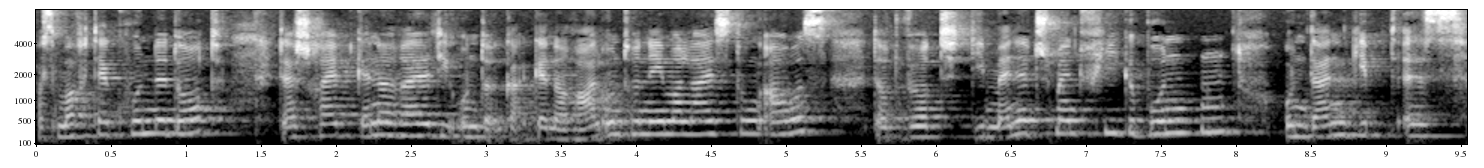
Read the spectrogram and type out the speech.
Was macht der Kunde dort? Der schreibt generell die Unter Generalunternehmerleistung aus. Dort wird die Management-Fee gebunden und dann gibt es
